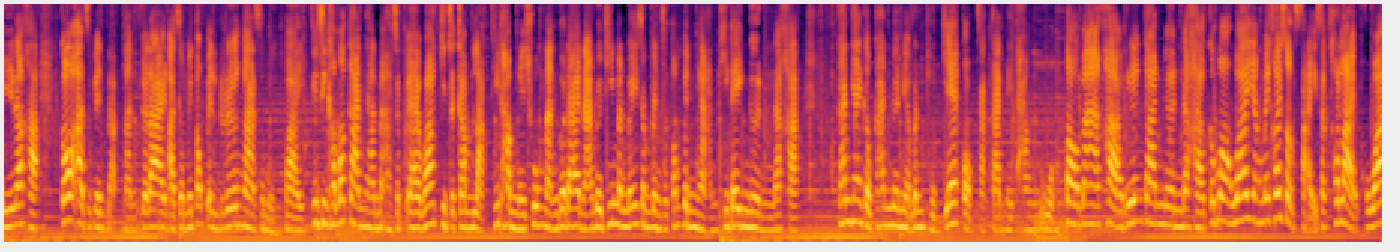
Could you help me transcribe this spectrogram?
นี้นะคะ ก็อาจจะเป็นแบบนั้นก็ได้ อาจจะไม่ต้องเป็นเรื่องงานเสมอไป จริง ๆคำว่าการงานมันอาจจะแปลว่ากิจกรรมหลักที่ทำในช่วงนั้นก็ได้นะ โดยที่มันไม่จำเป็นจะต้องเป็นงานที่ได้เงินนะคะ การงานกับการเงินเนี่ยมันถูกแยกออกจากกันในทางดวง ต่อมาค่ะ เรื่องการเงินนะคะ ก็มองว่ายังไม่ค่อยสดใสสักเท่าไหร่เพราะว่า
